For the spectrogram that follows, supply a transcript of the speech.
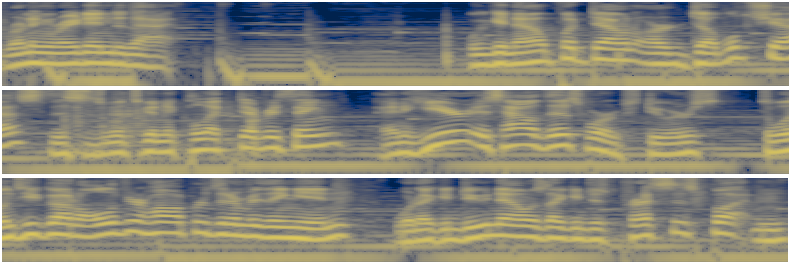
running right into that. We can now put down our double chest. This is what's going to collect everything. And here is how this works, doers. So once you've got all of your hoppers and everything in, what I can do now is I can just press this button.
